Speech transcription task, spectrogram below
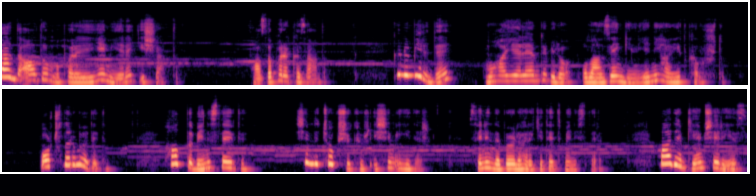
Ben de aldığım o parayı yemeyerek iş yaptım. Fazla para kazandım. Günün birinde muhayyelemde bile olan zenginliğe nihayet kavuştum. Borçlarımı ödedim. Halk da beni sevdi. Şimdi çok şükür işim iyidir. Senin de böyle hareket etmeni isterim. Madem ki hemşeriyiz,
